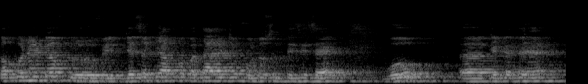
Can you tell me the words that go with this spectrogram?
कंपोनेंट ऑफ़ क्लोरोफिल जैसा कि आपको पता है जो फोटोसिंथेसिस है वो आ, क्या कहते हैं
